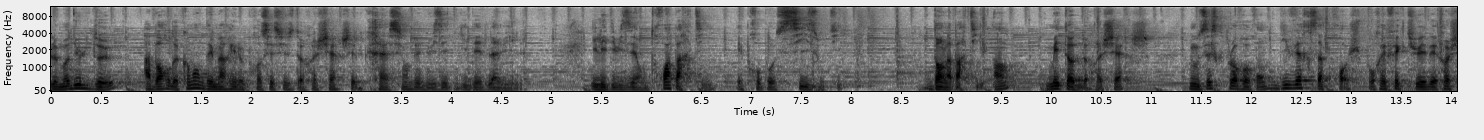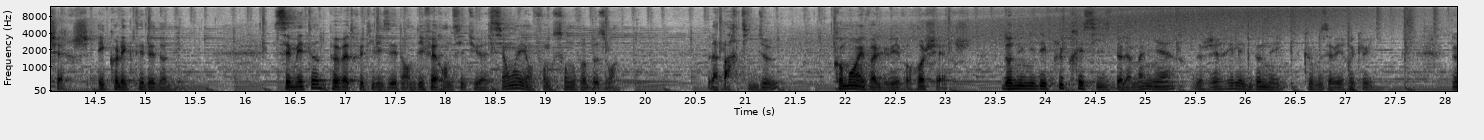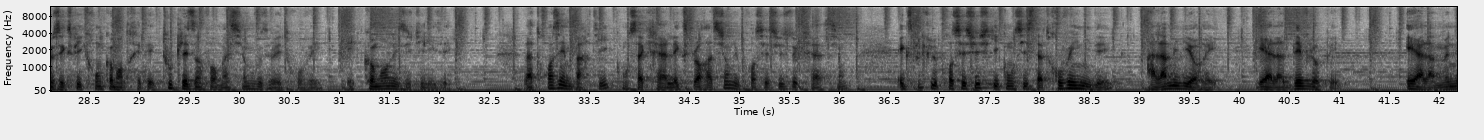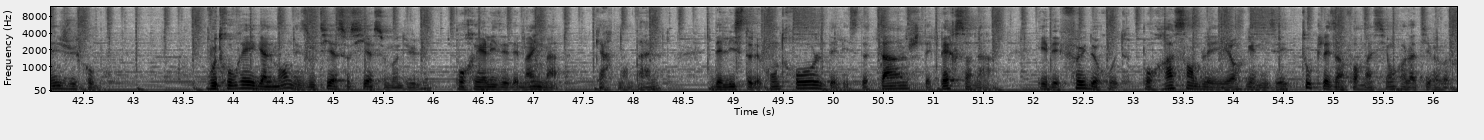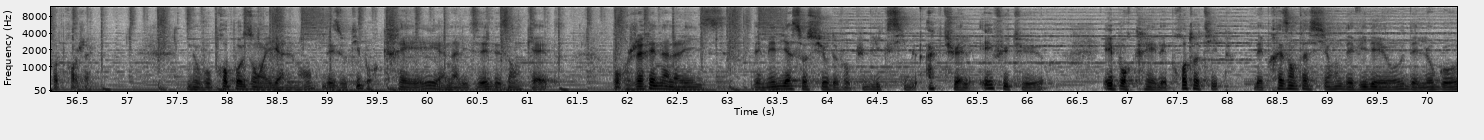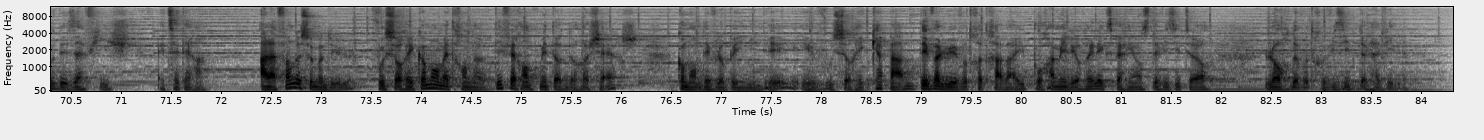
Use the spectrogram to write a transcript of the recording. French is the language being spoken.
Le module 2 aborde comment démarrer le processus de recherche et de création d'une visite guidée de la ville. Il est divisé en trois parties et propose six outils. Dans la partie 1, méthode de recherche, nous explorerons diverses approches pour effectuer des recherches et collecter des données. Ces méthodes peuvent être utilisées dans différentes situations et en fonction de vos besoins. La partie 2, comment évaluer vos recherches, donne une idée plus précise de la manière de gérer les données que vous avez recueillies. Nous expliquerons comment traiter toutes les informations que vous avez trouvées et comment les utiliser. La troisième partie, consacrée à l'exploration du processus de création, explique le processus qui consiste à trouver une idée, à l'améliorer et à la développer et à la mener jusqu'au bout. Vous trouverez également des outils associés à ce module pour réaliser des mind maps, cartes mentales, des listes de contrôle, des listes de tâches, des personas et des feuilles de route pour rassembler et organiser toutes les informations relatives à votre projet. Nous vous proposons également des outils pour créer et analyser des enquêtes, pour gérer une analyse des médias sociaux de vos publics cibles actuels et futurs, et pour créer des prototypes, des présentations, des vidéos, des logos, des affiches, etc. À la fin de ce module, vous saurez comment mettre en œuvre différentes méthodes de recherche, comment développer une idée et vous serez capable d'évaluer votre travail pour améliorer l'expérience des visiteurs lors de votre visite de la ville.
